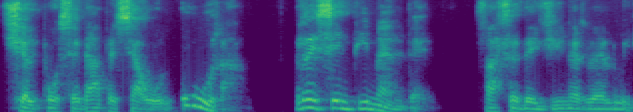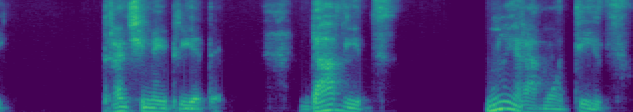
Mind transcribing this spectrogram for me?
ce îl poseda pe Saul. Ura, resentimente față de ginerile lui. Dragii mei prieteni, David nu era motiv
